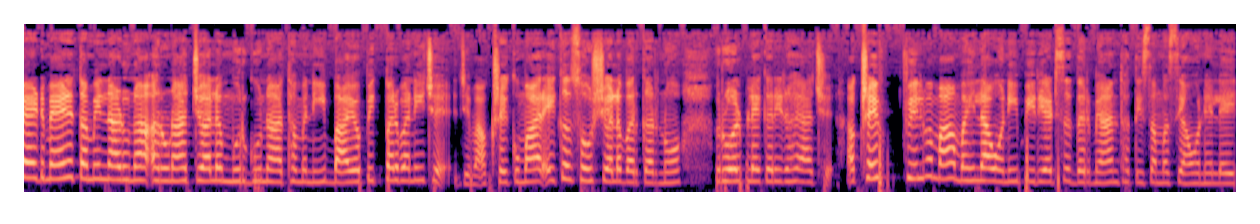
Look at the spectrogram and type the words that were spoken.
પેડમેન તમિલનાડુના અરુણાચલ મુર્ગુનાથમની બાયોપિક પર બની છે, જેમાં અક્ષય કુમાર એક સોશિયલ વર્કરનો રોલ પ્લે કરી રહ્યા છે. અક્ષય ફિલ્મમાં મહિલાઓની પીરિયડ્સ દરમિયાન થતી સમસ્યાઓને લઈ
